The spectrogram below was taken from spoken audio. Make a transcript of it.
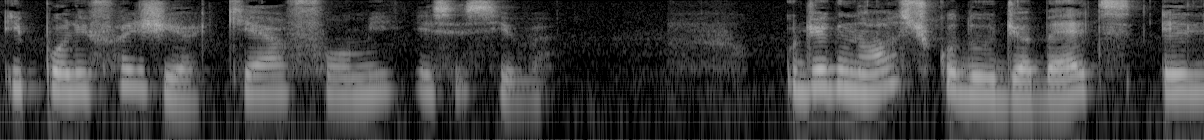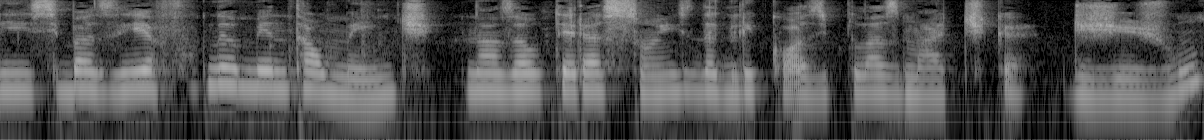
e polifagia, que é a fome excessiva. O diagnóstico do diabetes ele se baseia fundamentalmente nas alterações da glicose plasmática de jejum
